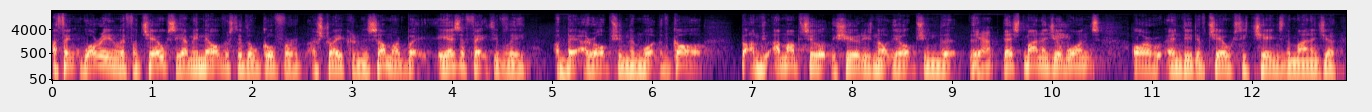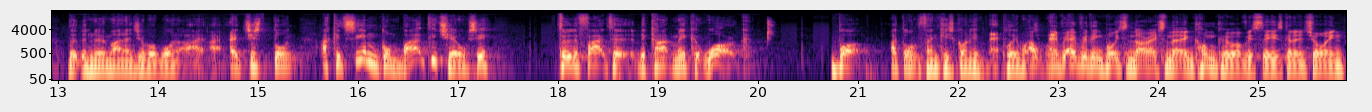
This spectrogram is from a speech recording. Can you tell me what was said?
I think worryingly for Chelsea, I mean, obviously they'll go for a striker in the summer, but he is effectively a better option than what they've got. But I'm, I'm absolutely sure he's not the option that, that Yeah. this manager wants, or indeed if Chelsea change the manager, that the new manager would want. I, I, I just don't. I could see him going back to Chelsea through the fact that they can't make it work, but I don't think he's going to play much. of Everything points in the direction that Nkunku obviously is going to join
